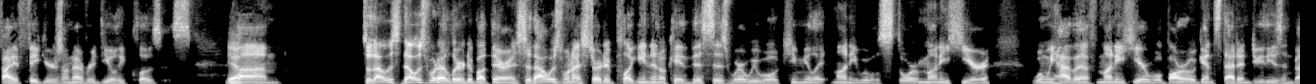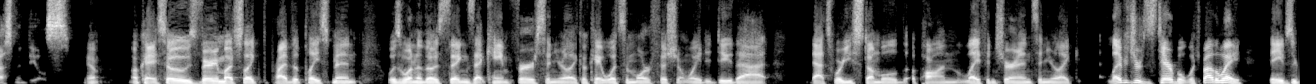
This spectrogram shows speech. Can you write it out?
five figures on every deal he closes. Yeah. Um, so that was that was what i learned about there and so that was when i started plugging in okay this is where we will accumulate money. We will store money here. When we have enough money here we'll borrow against that and do these investment deals. Yep. Okay so it was very much like the private placement was one of those things that came first and you're like okay what's a more efficient way to do that? That's where you stumbled upon life insurance and you're like life insurance is terrible which by the way dave's uh,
